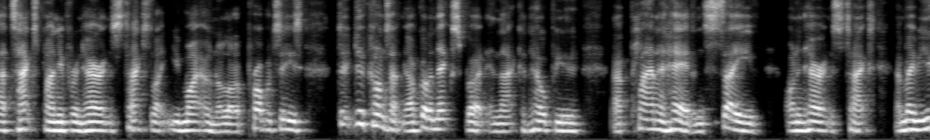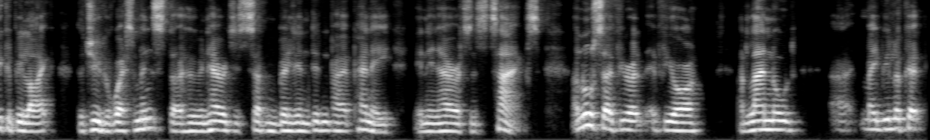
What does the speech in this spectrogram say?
uh, tax planning for inheritance tax, like you might own a lot of properties, do, do contact me. I've got an expert in that can help you uh, plan ahead and save on inheritance tax. And maybe you could be like the Duke of Westminster, who inherited seven billion, didn't pay a penny in inheritance tax. And also, if you're if you're a landlord, uh, maybe look at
